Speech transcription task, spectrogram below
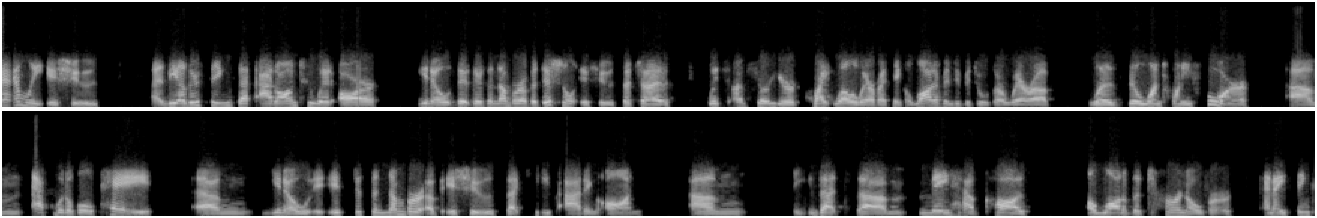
family issues. And the other things that add on to it are, you know, th- there's a number of additional issues, such as, which I'm sure you're quite well aware of, I think a lot of individuals are aware of, was Bill 124, um, equitable pay. Um, you know, it, it's just a number of issues that keep adding on um, that um, may have caused a lot of the turnover. And I think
